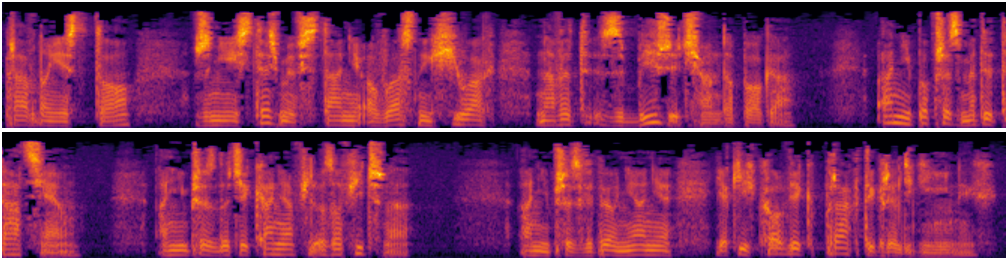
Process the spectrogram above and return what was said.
Prawdą jest to, że nie jesteśmy w stanie o własnych siłach nawet zbliżyć się do Boga, ani poprzez medytację, ani przez dociekania filozoficzne, ani przez wypełnianie jakichkolwiek praktyk religijnych.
